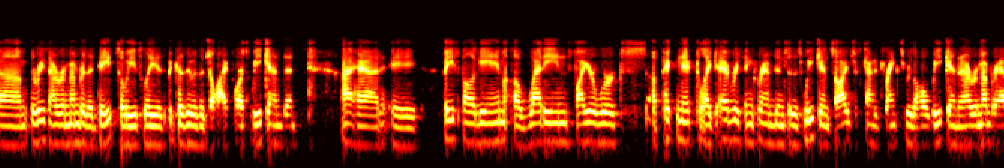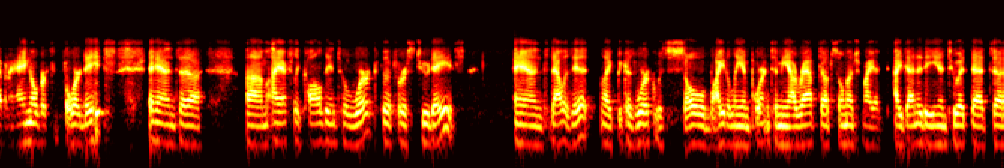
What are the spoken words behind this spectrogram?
Um, the reason I remember the date so easily is because it was a July Fourth weekend, and I had a baseball game, a wedding, fireworks, a picnic, like everything crammed into this weekend. So I just kind of drank through the whole weekend. And I remember having a hangover for four days. And uh, um, I actually called into work the first two days. And that was it. Like, because work was so vitally important to me, I wrapped up so much my identity into it that uh,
